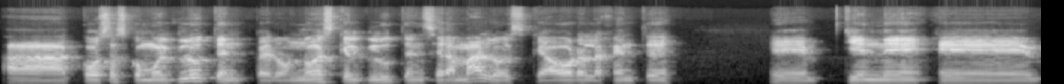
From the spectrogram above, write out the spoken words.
a cosas como el gluten, pero no es que el gluten sea malo, es que ahora la gente eh, tiene, eh,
